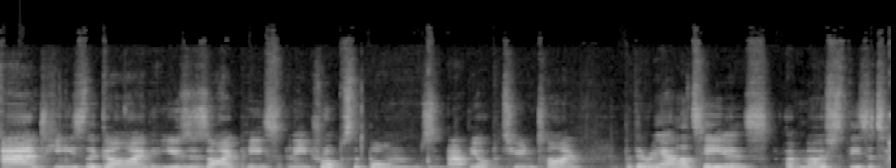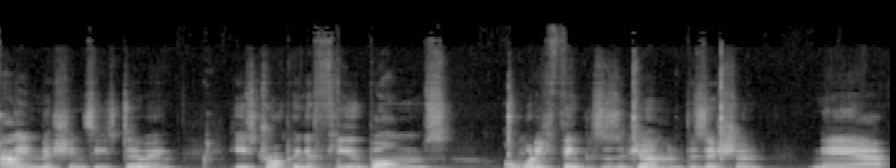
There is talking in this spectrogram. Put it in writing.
and he's the guy that uses his eyepiece and he drops the bombs at the opportune time. But the reality is, of most of these Italian missions he's doing, he's dropping a few bombs on what he thinks is a German position near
